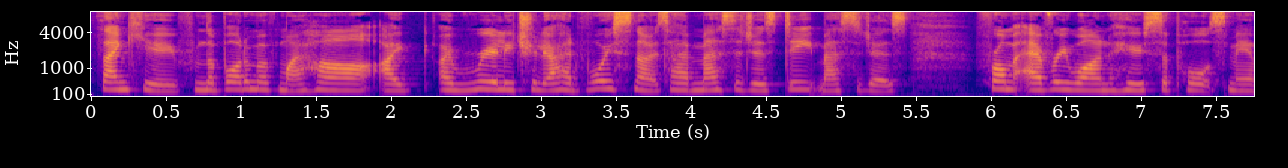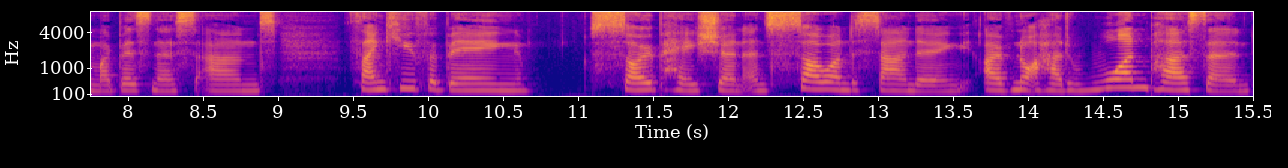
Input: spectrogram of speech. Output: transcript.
Thank you from the bottom of my heart. I, I really, truly, I had voice notes, I had messages, deep messages from everyone who supports me and my business. And thank you for being so patient and so understanding. I've not had one person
